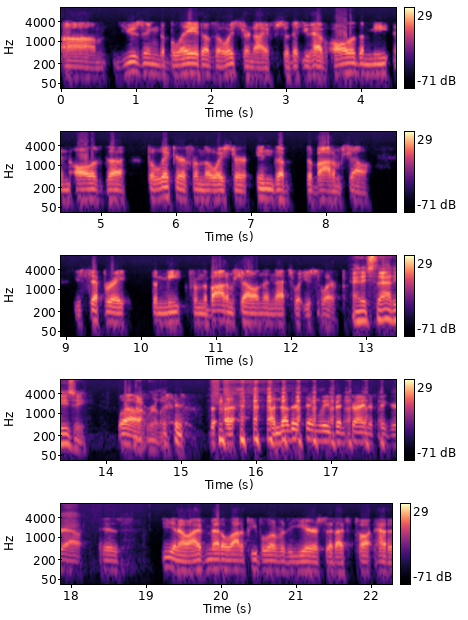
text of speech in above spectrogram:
um, using the blade of the oyster knife, so that you have all of the meat and all of the the liquor from the oyster in the the bottom shell. You separate the meat from the bottom shell, and then that's what you slurp. And it's that easy. Well, not really. uh, another thing we've been trying to figure out is you know, I've met a lot of people over the years that I've taught how to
